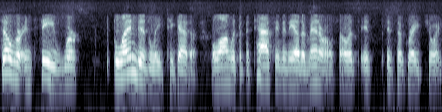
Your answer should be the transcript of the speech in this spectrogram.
silver and C work splendidly together, along with the potassium and the other minerals. So it's it's it's a great choice.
